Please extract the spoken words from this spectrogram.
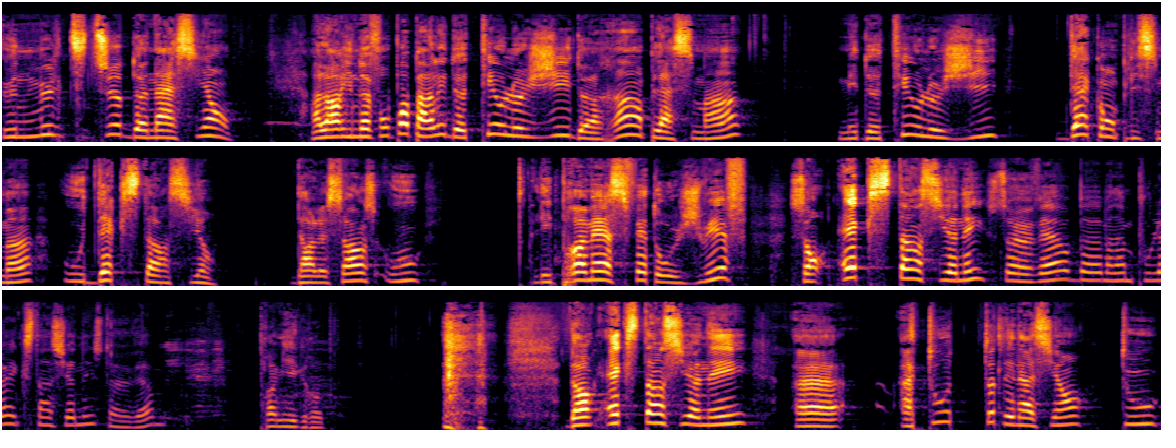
une multitude de nations. Alors, il ne faut pas parler de théologie de remplacement, mais de théologie d'accomplissement ou d'extension, dans le sens où les promesses faites aux Juifs sont extensionnées. C'est un verbe, Madame Poulain, extensionné, c'est un verbe? Premier groupe. Donc, extensionnées euh, à toutes les nations tous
